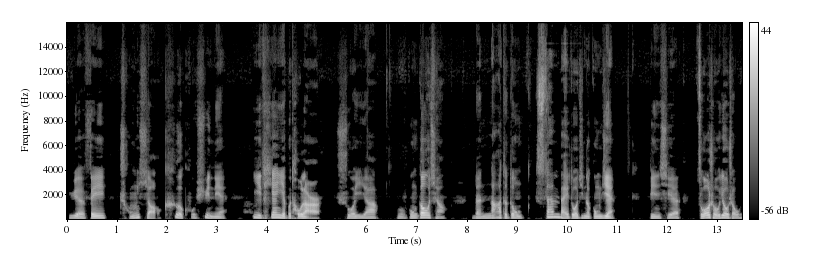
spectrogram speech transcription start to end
岳飞从小刻苦训练，一天也不偷懒儿，所以啊，武功高强，能拉得动三百多斤的弓箭。并且左手右手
